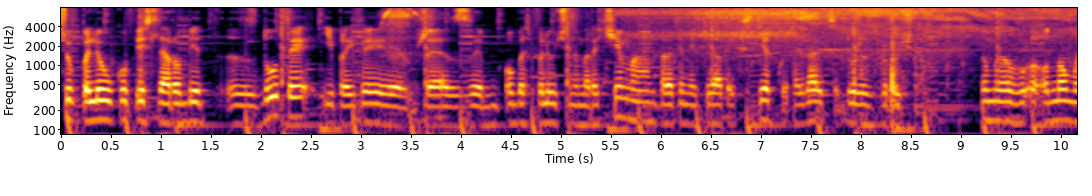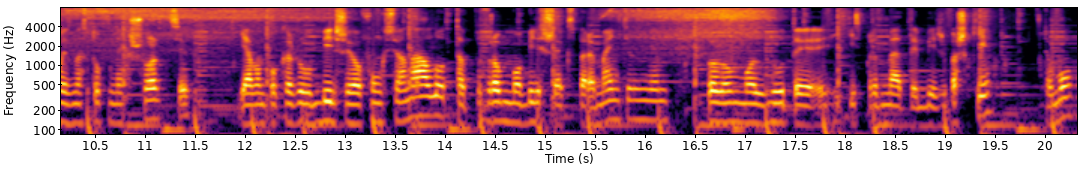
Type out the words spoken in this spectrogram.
всю пилюку після робіт здути і прийти вже з обезпилюченими речима перед тим, як кидати їх в стірку і так далі. Це дуже зручно. Думаю, в одному із наступних шортів я вам покажу більше його функціоналу та зробимо більше експериментів з ним. Спробуємо здути якісь предмети більш важкі. Тому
